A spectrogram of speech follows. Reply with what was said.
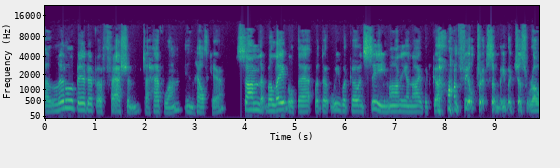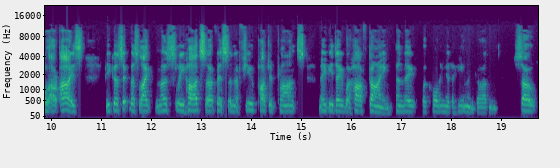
a little bit of a fashion to have one in healthcare some that were labeled that, but that we would go and see. Marni and I would go on field trips and we would just roll our eyes because it was like mostly hard surface and a few potted plants. Maybe they were half dying and they were calling it a healing garden. So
